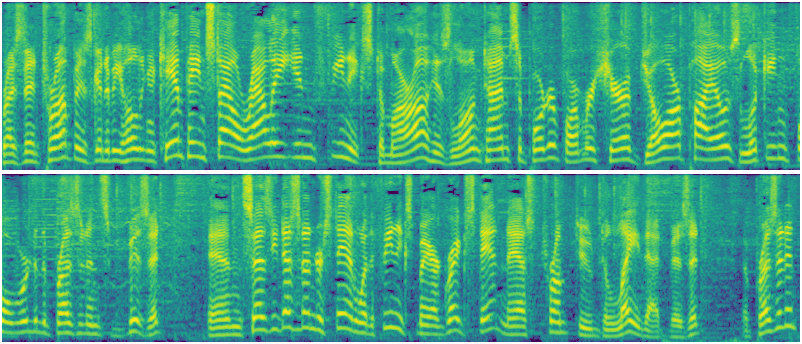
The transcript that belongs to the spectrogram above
President Trump is going to be holding a campaign style rally in Phoenix tomorrow. His longtime supporter, former Sheriff Joe Arpaio, is looking forward to the president's visit and says he doesn't understand why the Phoenix mayor, Greg Stanton, asked Trump to delay that visit. The president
